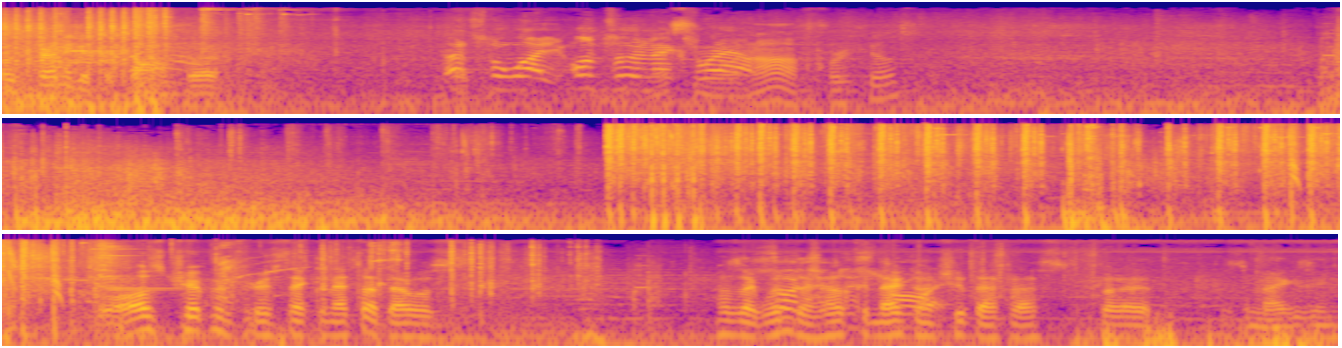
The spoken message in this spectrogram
was trying to get the bomb, but. That's the way. On to the next Going round. off. Four kills. Well, I was tripping for a second. I thought that was. I was like, when the hell and can that gun destroy. shoot that fast? But it's a magazine.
